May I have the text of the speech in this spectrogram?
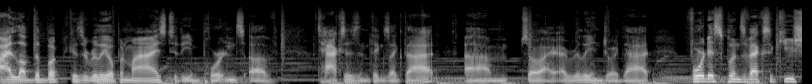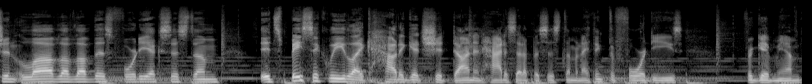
I love the book because it really opened my eyes to the importance of taxes and things like that. Um, so I, I really enjoyed that. Four disciplines of execution. Love, love, love this 4DX system. It's basically like how to get shit done and how to set up a system. And I think the four Ds. Forgive me, I'm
